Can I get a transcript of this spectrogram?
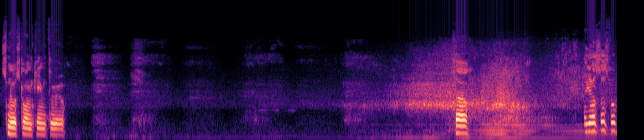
snowstorm came through. So, I guess this will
